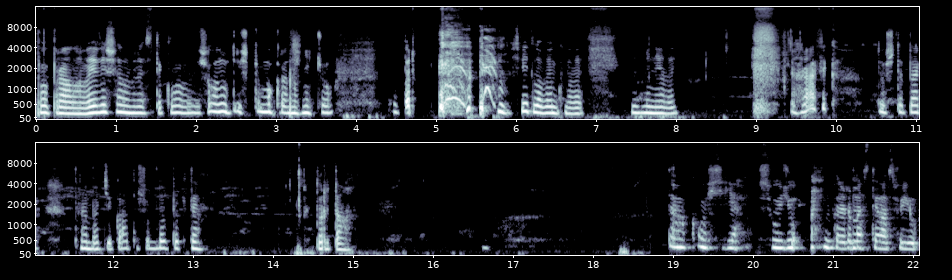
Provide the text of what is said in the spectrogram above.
попрала, вивішала, вже стекло вивішала, ну трішки мокро, ну нічого. Тепер світло вимкнули, змінили графік, тож тепер треба чекати, щоб допекти торта. Так, ось я свою перемістила свою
